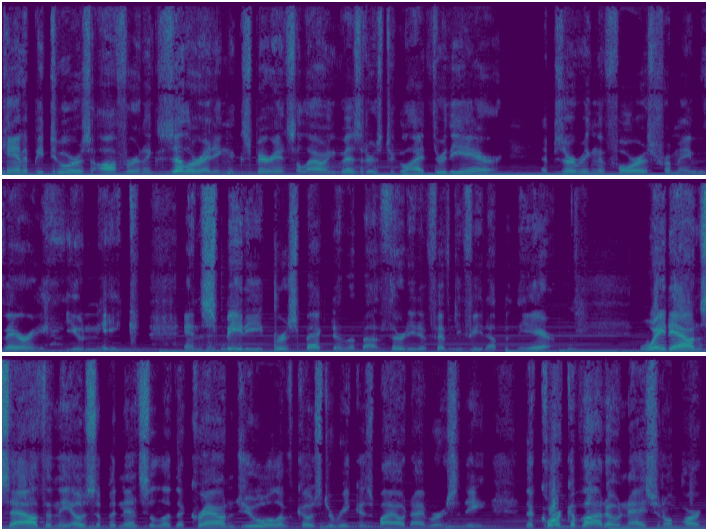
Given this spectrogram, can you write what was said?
Canopy tours offer an exhilarating experience, allowing visitors to glide through the air, observing the forest from a very unique and speedy perspective, about 30 to 50 feet up in the air. Way down south in the Osa Peninsula, the crown jewel of Costa Rica's biodiversity, the Corcovado National Park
